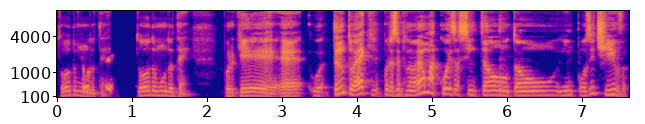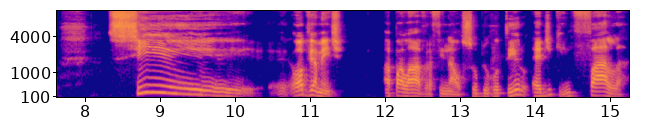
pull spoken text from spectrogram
Todo mundo Todo tem. tem. Todo mundo tem. Porque é, tanto é que, por exemplo, não é uma coisa assim tão, tão impositiva. Se, obviamente, a palavra final sobre o roteiro é de quem fala.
